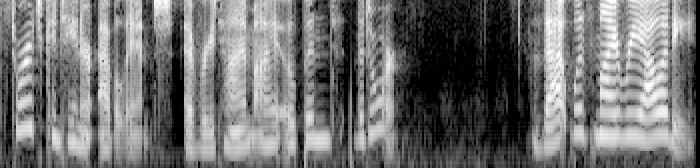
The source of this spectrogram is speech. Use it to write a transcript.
storage container avalanche every time I opened the door. That was my reality.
